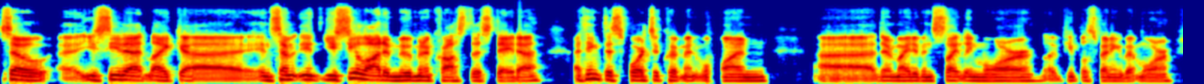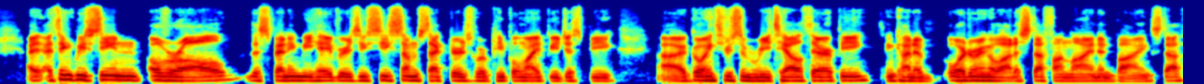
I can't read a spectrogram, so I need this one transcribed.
so uh, you see that like uh, in some you see a lot of movement across this data. I think the sports equipment one uh, there might have been slightly more like people spending a bit more. I, I, think we've seen overall the spending behaviors. You see some sectors where people might be just be uh, going through some retail therapy and kind of ordering a lot of stuff online and buying stuff.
